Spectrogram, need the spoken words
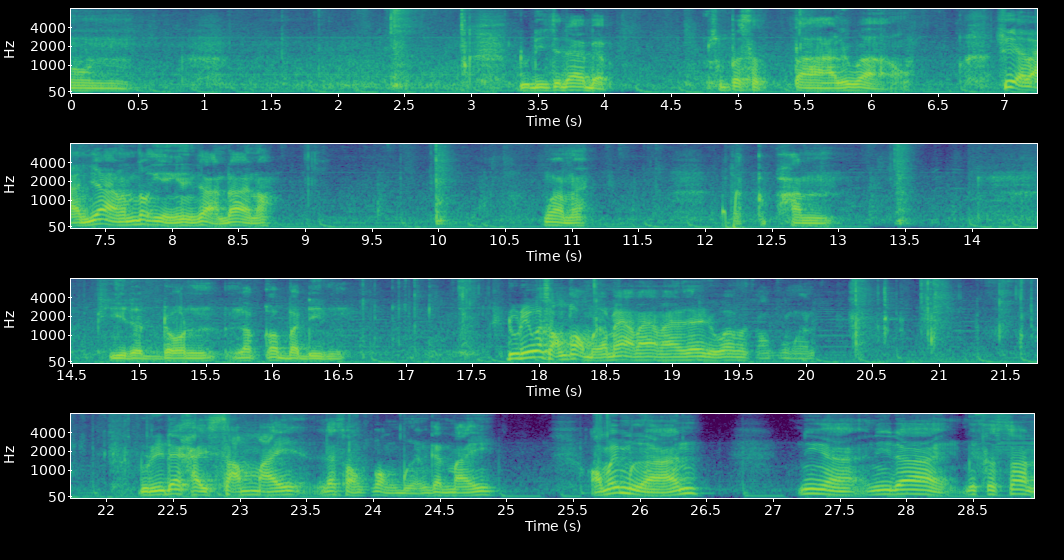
นนดูนี้จะได้แบบซุปเปอร์สตาร์หรือเปล่า ชื่ออ่านยากนะมันต้องเอียงถึงจะอ่านได้เนาะว่าไหมจักรพันธ์ พีระดลแล้วก็บดิน ดูดิว่าสองกล่องเหมือนกันไหมเอาไหมเอาไหมจะได้ดูว่ามันสองกล่องเหมือนกันดูดิได้ใครซ้ำไหมและสองกล่องเหมือนกันไหมอ๋อไม่เหมือน นี่ไงนี่ได้มิคเคอร์สัน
